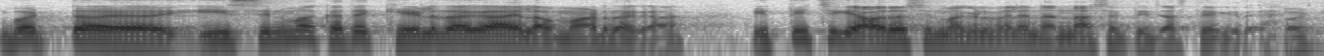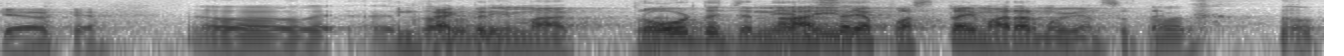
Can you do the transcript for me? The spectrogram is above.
ಬಟ್ ಈ ಸಿನಿಮಾ ಕತೆ ಕೇಳಿದಾಗ ಇಲ್ಲ ಮಾಡಿದಾಗ ಇತ್ತೀಚೆಗೆ ಅವರ ಸಿನಿಮಾಗಳ ಮೇಲೆ ನನ್ನ ಆಸಕ್ತಿ ಜಾಸ್ತಿ ಆಗಿದೆ. Okay okay. ನಿಮ್ಮ proud the journey first time our our movie ಅನ್ಸುತ್ತೆ. ಹೌದು.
